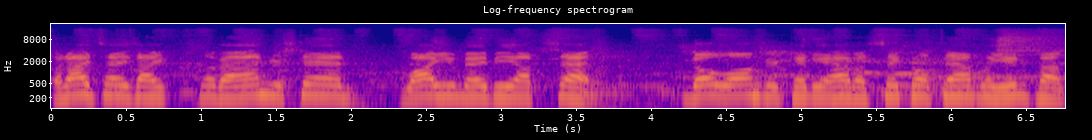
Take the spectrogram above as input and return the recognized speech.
What I'd say is I look, I understand why you may be upset. No longer can you have a single family income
